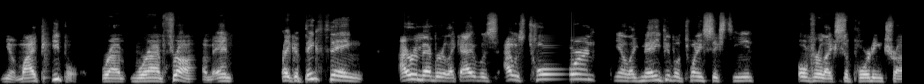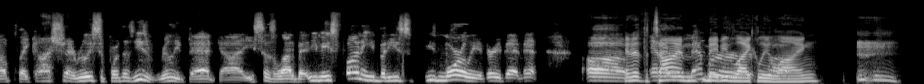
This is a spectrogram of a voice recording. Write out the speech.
you know my people where I'm where I'm from, and like a big thing. I remember like I was I was torn, you know, like many people in 2016 over like supporting Trump. Like, oh, should I really support this? He's a really bad guy. He says a lot of bad. I mean, he's funny, but he's he's morally a very bad man. Um, and at the time, remember, maybe likely uh, lying.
